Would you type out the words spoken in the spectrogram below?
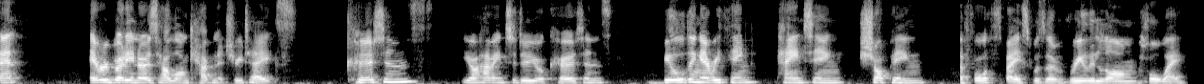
And everybody knows how long cabinetry takes. Curtains, you're having to do your curtains, building everything, painting, shopping. The fourth space was a really long hallway.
